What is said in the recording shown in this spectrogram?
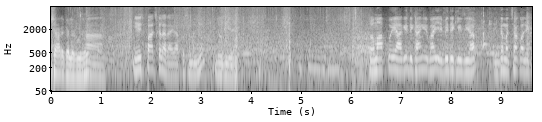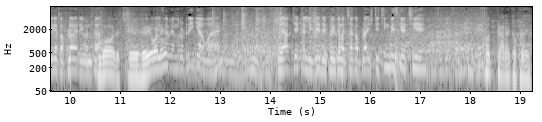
चार कलर में। हाँ। ये पाँच कलर आएगा आपको समझ लो जो भी है। तो हम आपको ये आगे दिखाएँगे भाई ये भी देख लीजिए आप। एकदम अच्छा क्वालिटी का कपड़ा है रेवन का। बहुत अच्छे रेवन है? सब एम्ब्रॉयडरी किया हुआ है। तो आप चेक कर लीजिए देखो एकदम अच्छा कपड़ा स्टिचिंग भी इसकी अच्छी है। बहुत प्यारा कपड़ा है।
